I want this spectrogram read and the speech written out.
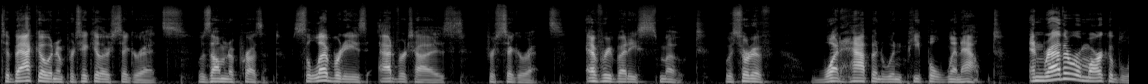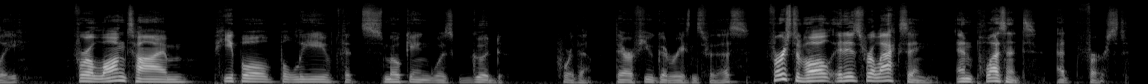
tobacco, and in particular cigarettes, was omnipresent. Celebrities advertised for cigarettes everybody smoked was sort of what happened when people went out. And rather remarkably, for a long time, people believed that smoking was good for them. There are a few good reasons for this. First of all, it is relaxing and pleasant at first.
